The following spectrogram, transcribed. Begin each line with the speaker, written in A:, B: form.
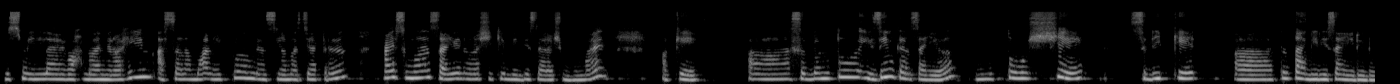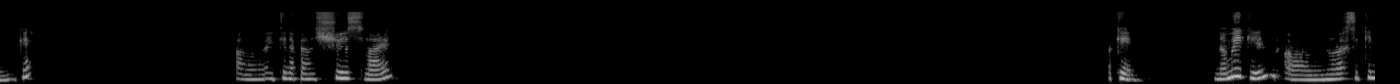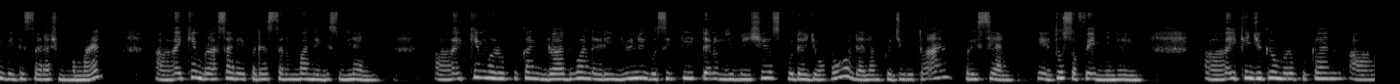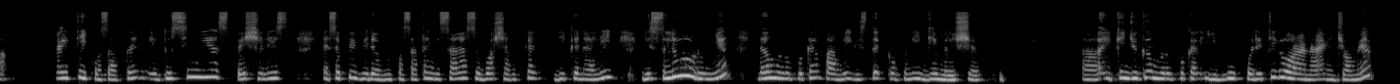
A: Bismillahirrahmanirrahim. Assalamualaikum dan selamat sejahtera. Hai semua, saya Nora Syiki binti Saraj Muhammad. Okey, uh, sebelum tu izinkan saya untuk share sedikit uh, tentang diri saya dulu. Okey. Uh, Ikin akan share slide. Okey, nama Ikin, uh, Nora Syiki binti Saraj Muhammad. Uh, Ikin berasal daripada Seremban Negeri Sembilan. Uh, Ikin merupakan graduan dari University Teknologi Malaysia Sekudah Johor dalam kejuruteraan perisian iaitu Software Engineering. Uh, Ikin juga merupakan uh, IT consultant iaitu Senior Specialist SAP BW Consultant di salah sebuah syarikat dikenali di seluruh dunia dan merupakan public listed company di Malaysia. Uh, Ikin juga merupakan ibu kepada tiga orang anak yang comel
